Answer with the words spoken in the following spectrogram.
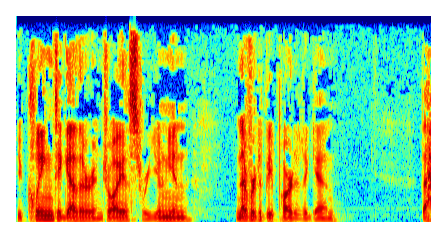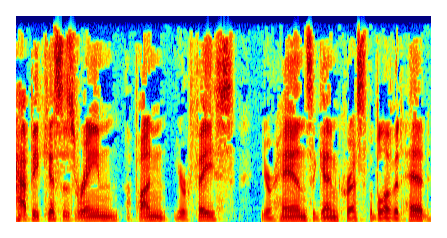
you cling together in joyous reunion, never to be parted again. The happy kisses rain upon your face, your hands again caress the beloved head,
